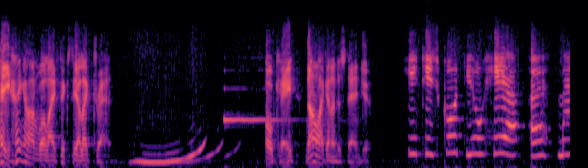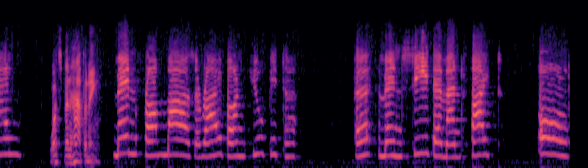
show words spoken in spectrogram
Hey, hang on while I fix the Electran. Okay, now I can understand you. It is good you here, Earthman. What's been happening? Men from Mars arrive on Jupiter. Earthmen see them and fight. All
